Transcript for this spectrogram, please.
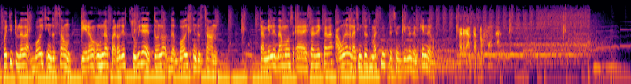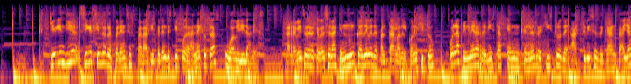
fue titulada Boys in the Sound, que era una parodia subida de tono de Boys in the Sound. También le damos a esa década a una de las cintas más imprescindibles del género, Garganta Profunda. Que hoy en día sigue siendo referencias para diferentes tipos de anécdotas u habilidades. La revista de cabecera que nunca debe de faltar la del conejito fue la primera revista en tener registro de actrices de gran talla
